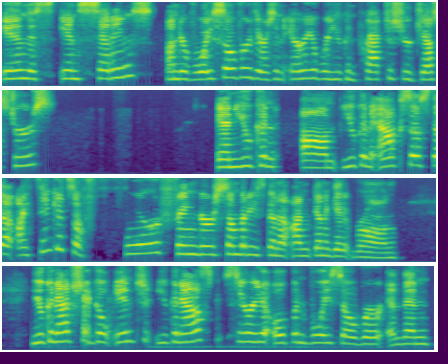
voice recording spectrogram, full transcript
in this in settings under voiceover, there's an area where you can practice your gestures, and you can um you can access that. I think it's a four finger. Somebody's gonna I'm gonna get it wrong. You can actually go into you can ask Siri to open voiceover and then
